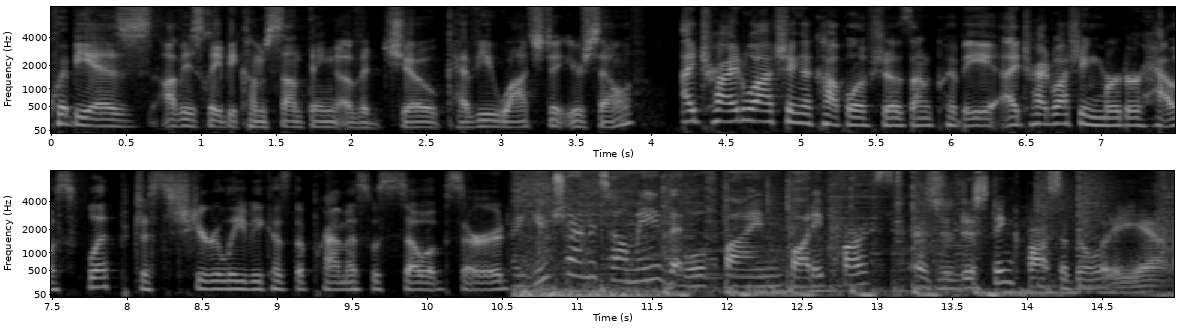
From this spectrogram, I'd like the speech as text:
Quibi has obviously become something of a joke. Have you watched it yourself? I tried watching a couple of shows on Quibi. I tried watching Murder House Flip just sheerly because the premise was so absurd. Are you trying to tell me that we'll find body parts? There's a distinct possibility, yeah.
